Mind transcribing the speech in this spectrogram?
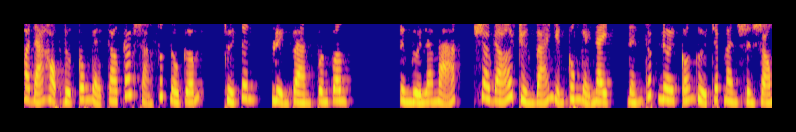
Họ đã học được công nghệ cao cấp sản xuất đồ gốm, thủy tinh, luyện vàng, vân vân. Từng người La Mã sau đó truyền bá những công nghệ này đến khắp nơi có người Chapman sinh sống.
